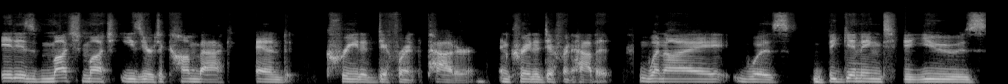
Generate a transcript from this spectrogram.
it is much, much easier to come back and create a different pattern and create a different habit. When I was beginning to use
